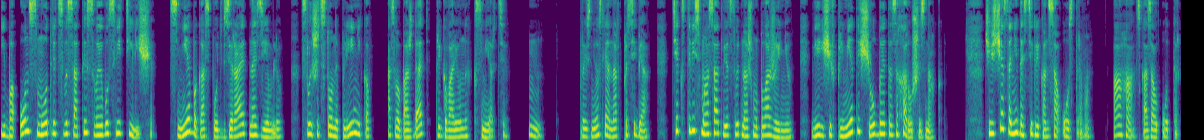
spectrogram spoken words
«Ибо он смотрит с высоты своего святилища. С неба Господь взирает на землю. Слышать стоны пленников, освобождать приговоренных к смерти. «Хм», — произнес Леонард про себя. «Тексты весьма соответствуют нашему положению. Верящий в приметы счел бы это за хороший знак». Через час они достигли конца острова. «Ага», — сказал Оттер,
